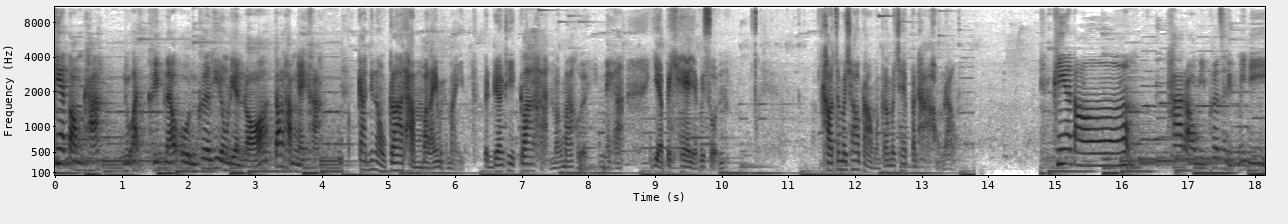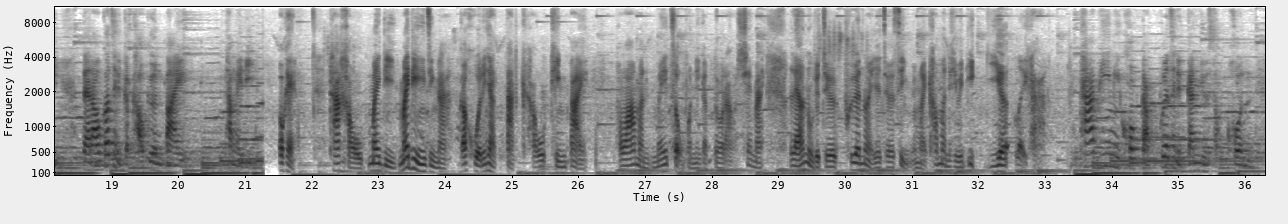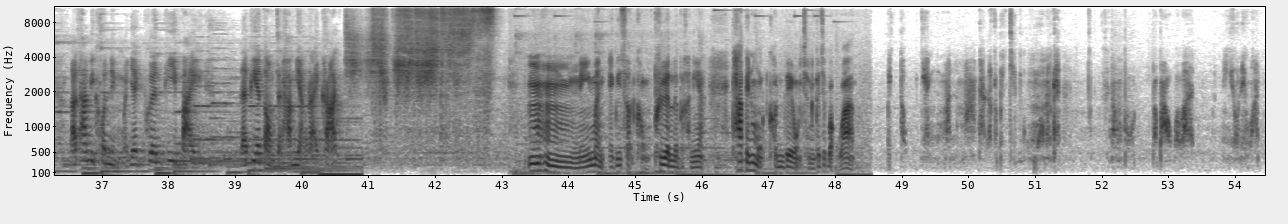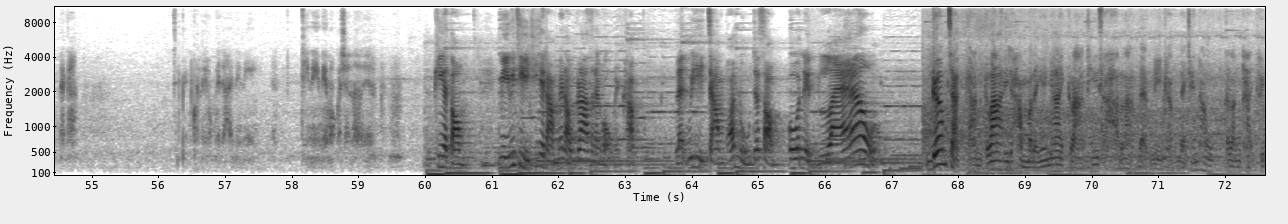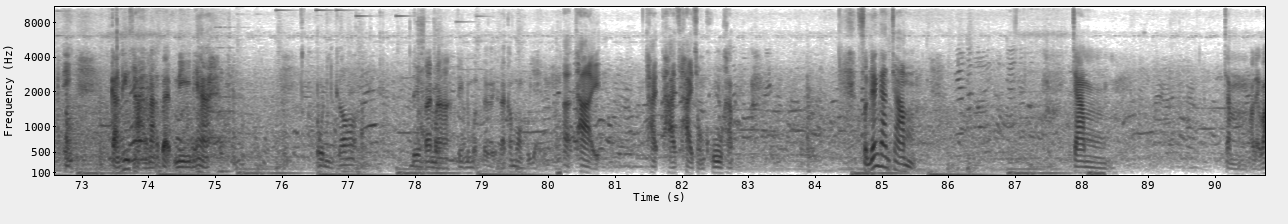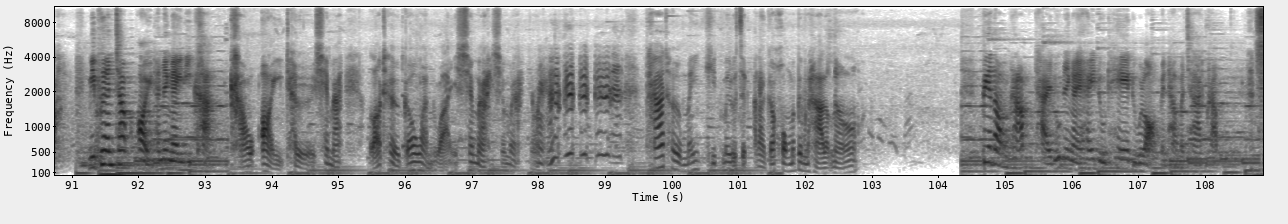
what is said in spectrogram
พี่อะตอมคะ หนูอัดคลิปแล้วโอนเพื่อนที่โรงเรียนล้อต้องทำไงคะ การที่เรากล้าทำอะไรใหม่ๆ เป็นเรื่องที่กล้าหาญมากๆเลยนะคะอย่าไปแคร์อย่าไปสน เขาจะไม่ชอบเรามันก็ไม่ใช่ปัญหาของเรา พี่อะตอม ถ้าเรามีเพื่อนสนิทไม่ดี แต่เราก็สนิทกับเขาเกินไปทำไงดี โอเค ถ้าเขาไม่ดีไม่ดีจริงๆนะ ก็ควรที่จะตัดเขาทิ้งไป เพราะว่ามันไม่ส่งผลดีกับตัวเราใช่ไหม แล้วหนูจะเจอเพื่อนหน่อยจะเจอสิ่งใหม่ๆเข้ามาในชีวิตอีกเยอะเลยค่ะ ถ้าพี่มีคบกับเพื่อนสนิทกันอยู่สองคน แล้วถ้ามีคนหนึ่งมาแยกเพื่อนพี่ไป และพี่อะตอมจะทำอย่างไรครับ อือหือนี้มันเอพิโซดของเพื่อนเลยปะคะเนี่ย ถ้าเป็นโหมดคนเร็วฉันก็จะบอกว่าไปตบแย่งมันมาค่ะแล้วก็ไปจิกหัวมันค่ะคือต้องพูดเบาๆเพราะว่านี่อยู่ในวัดนะคะจะเป็นคนเร็วไม่ได้ในนี้ ที่นี่ไม่เหมาะกับฉันเลย พี่อะตอม มีวิธีที่จะทำให้เรากล้าแสดงออกไหมครับ และวิธีจำเพราะหนูจะสอบโอเน็ตแล้ว เริ่มจากการกล้าที่จะทำอะไรง่าย ๆ กลางที่สาธารณะแบบนี้ครับ อย่างเช่นเรากำลังถ่ายคลิปเองกลางที่สาธารณะแบบนี้เนี่ยฮะคนก็เดินไปมาเต็มไปหมดเลย แล้วก็มองผู้ใหญ่เลยถ่ายถ่ายถ่ายถ่ายส่งครูครับ ส่วนเรื่องการจำจำจำอะไรวะ มีเพื่อนชอบอ่อยทำยังไงดีค่ะ เขาอ่อยเธอใช่ไหมแล้วเธอก็หวั่นไหวใช่ไหมใช่ไหมใช่ไหมอะอะอะอะถ้าเธอไม่คิดไม่รู้สึกอะไรก็คงไม่เป็นปัญหาหรอกเนาะพี่ตอมครับ ถ่ายรูปยังไงให้ดูเท่ดูหล่อเป็นธรรมชาติครับ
